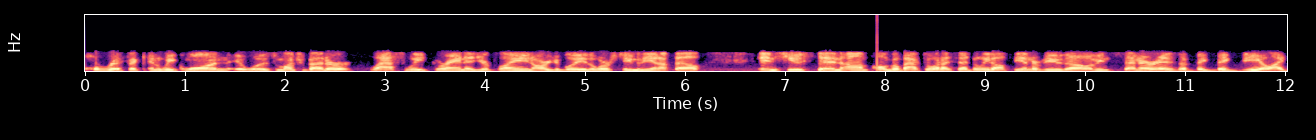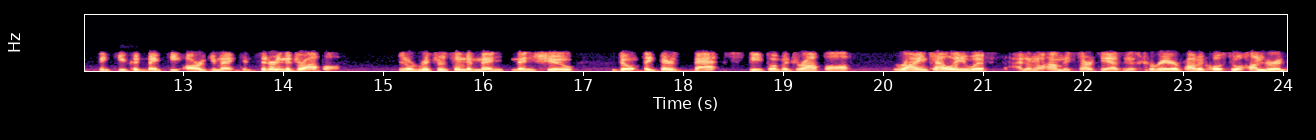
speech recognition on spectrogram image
horrific in week one. It was much better last week. Granted, you're playing arguably the worst team in the NFL in Houston. Um, I'll go back to what I said to lead off the interview, though. I mean, center is a big, big deal. I think you could make the argument, considering the drop off. You know, Richardson to Min- Minshew, don't think there's that steep of a drop off. Ryan Kelly with I don't know how many starts he has in his career, probably close to 100.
